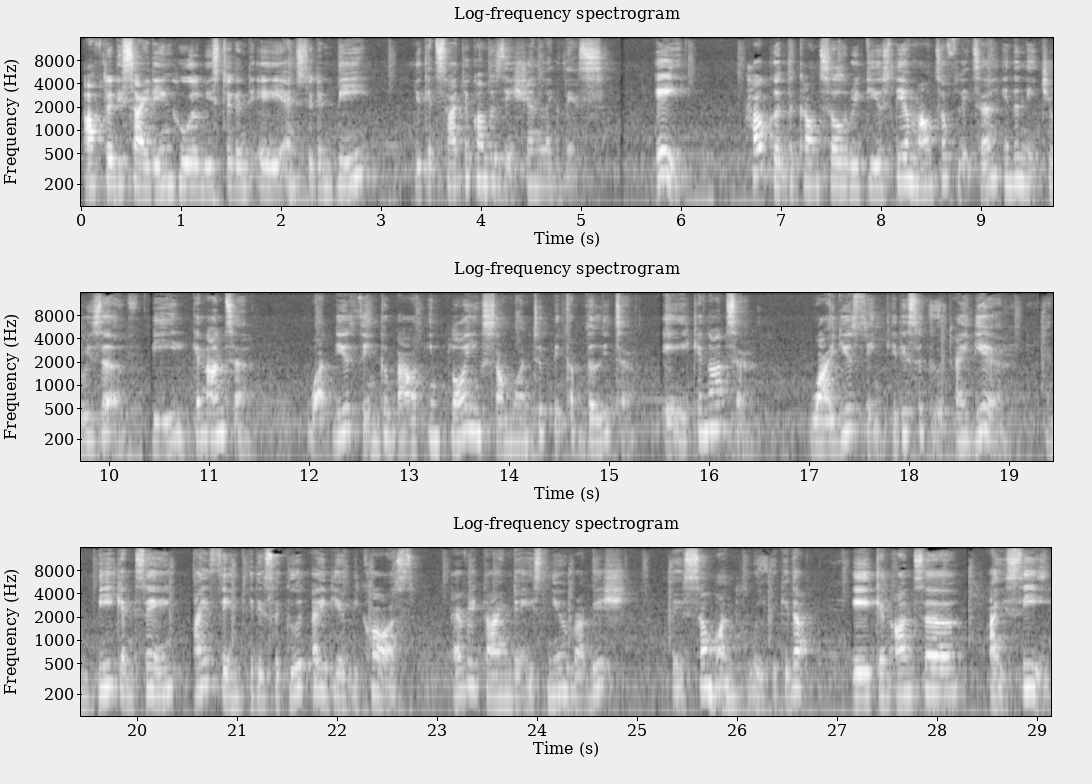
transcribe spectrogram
After deciding who will be student A and student B, you can start your conversation like this. A. How could the council reduce the amount of litter in the nature reserve? B can answer. What do you think about employing someone to pick up the litter? A can answer. Why do you think it is a good idea? And B can say, I think it is a good idea because every time there is new rubbish, there is someone who will pick it up. A can answer, I see.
